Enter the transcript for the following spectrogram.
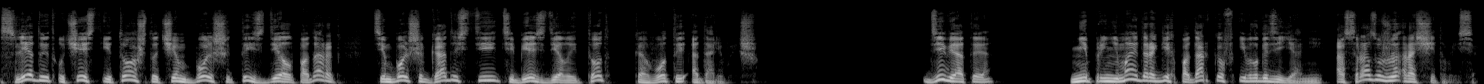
Следует учесть и то, что чем больше ты сделал подарок, тем больше гадости тебе сделает тот, кого ты одариваешь. Девятое. Не принимай дорогих подарков и благодеяний, а сразу же рассчитывайся.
